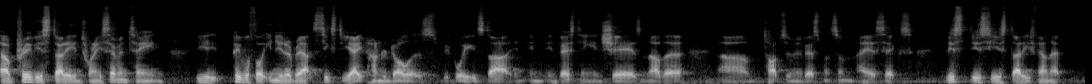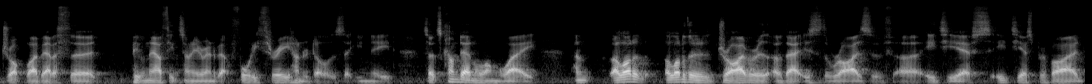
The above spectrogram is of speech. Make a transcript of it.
our previous study in 2017, the, people thought you needed about $6,800 before you could start in, in investing in shares and other um, types of investments on ASX. This, this year's study found that dropped by about a third. People now think it's only around about $4,300 that you need. So it's come down a long way. And a lot of a lot of the driver of that is the rise of uh, ETFs. ETFs provide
